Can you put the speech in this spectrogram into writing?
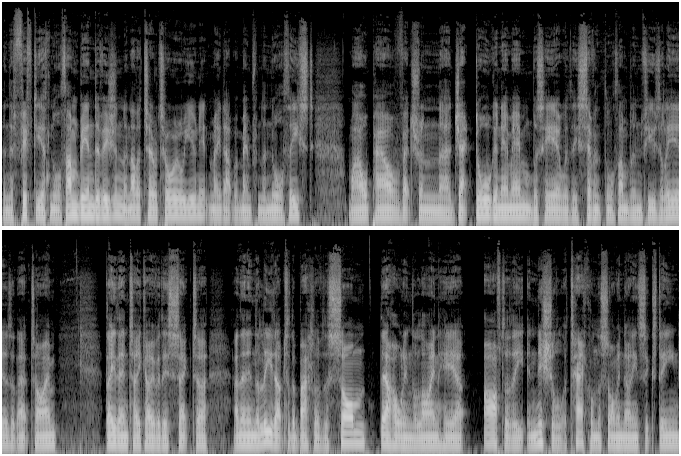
Then the 50th Northumbrian Division, another territorial unit made up of men from the northeast. My old pal, veteran uh, Jack Dorgan MM, was here with the 7th Northumberland Fusiliers at that time. They then take over this sector, and then in the lead up to the Battle of the Somme, they're holding the line here after the initial attack on the Somme in 1916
